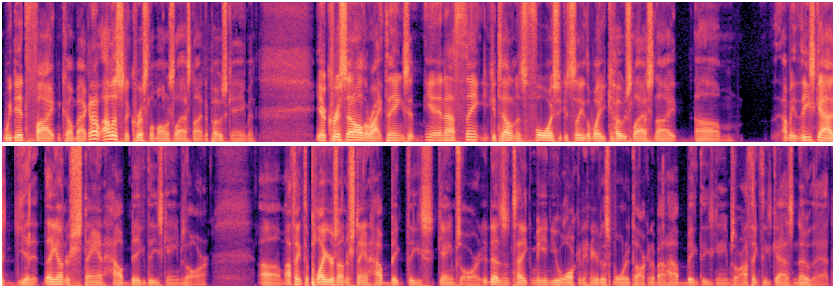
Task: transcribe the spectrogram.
We did fight and come back. And I, I listened to Chris Lemonis last night in the post game, and you know Chris said all the right things, and, and I think you could tell in his voice, you could see the way he coached last night. Um, I mean, these guys get it. They understand how big these games are. Um, I think the players understand how big these games are. It doesn't take me and you walking in here this morning talking about how big these games are. I think these guys know that.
